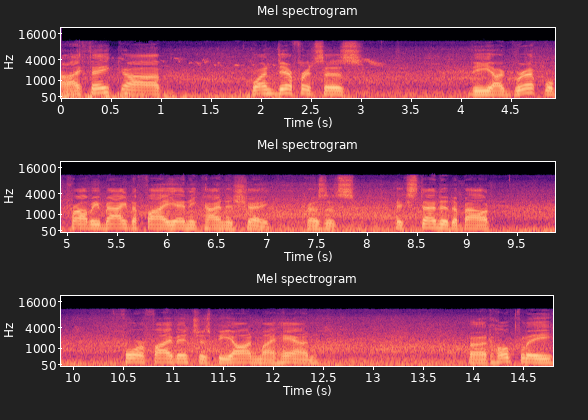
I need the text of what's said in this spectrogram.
I think uh, one difference is the uh, grip will probably magnify any kind of shake because it's extended about four or five inches beyond my hand. But hopefully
